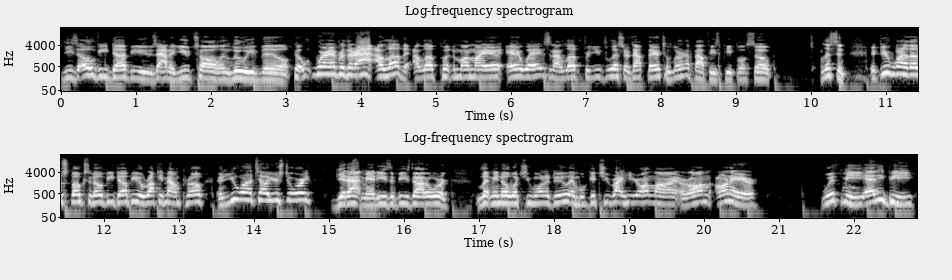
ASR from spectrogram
these OVWs out of Utah and Louisville, wherever they're at. I love it. I love putting them on my air- airwaves, and I love for you listeners out there to learn about these people. So listen, if you're one of those folks at OVW Rocky Mountain Pro, and you want to tell your story, get at me at easeandbees.org. Let me know what you want to do, and we'll get you right here online or on, on air with me, Eddie B,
